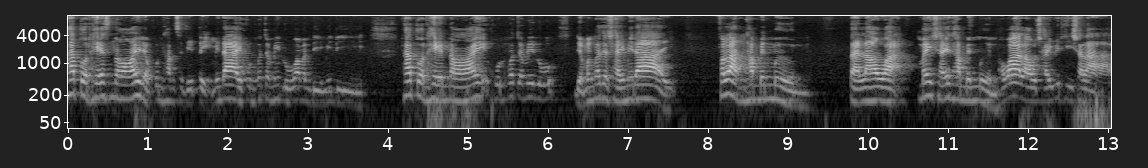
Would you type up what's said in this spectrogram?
ถ้าตัวเทสน้อยเดี๋ยวคุณทำสถิติไม่ได้ คุณก็จะไม่รู้ว่ามันดีไม่ดี ถ้าตัวเทสน้อย คุณก็จะไม่รู้ เดี๋ยวมันก็จะใช้ไม่ได้ ฝรั่งทำเป็นหมื่น แต่เราอะไม่ใช้ทำเป็นหมื่น เพราะว่าเราใช้วิธีฉลาด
